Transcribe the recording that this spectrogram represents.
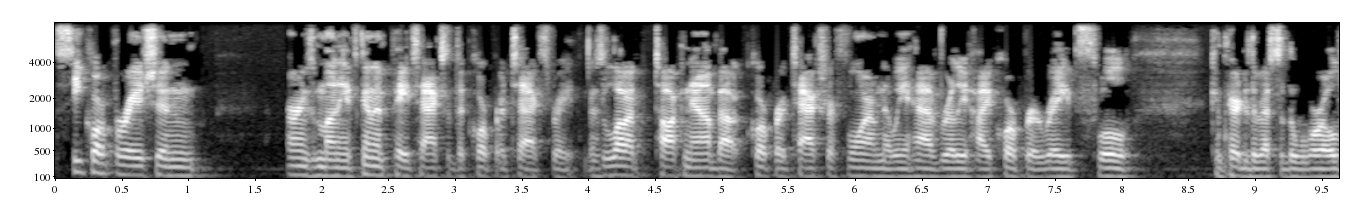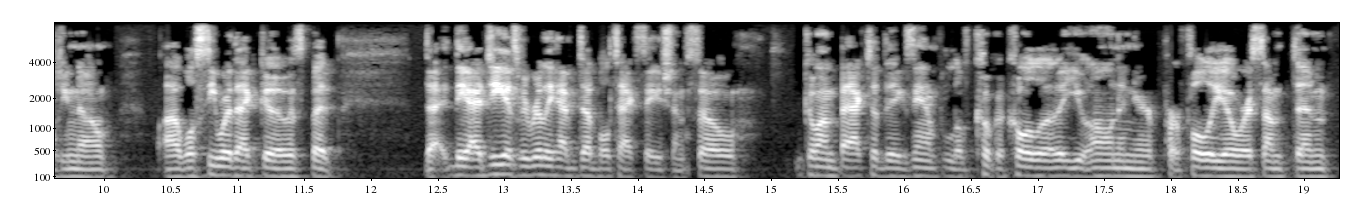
C corporation earns money. It's going to pay tax at the corporate tax rate. There's a lot of talk now about corporate tax reform that we have really high corporate rates. Well, compared to the rest of the world, you know, uh, we'll see where that goes. But the, the idea is we really have double taxation. So going back to the example of Coca-Cola that you own in your portfolio or something,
